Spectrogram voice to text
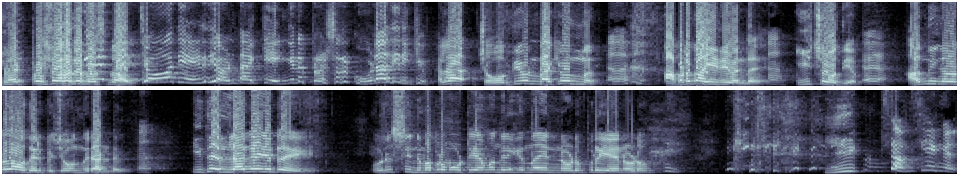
ബ്ലഡ് പ്രഷറൊക്കെ പ്രശ്നമാവും. ചോദ്യം ഉണ്ടാക്കി എങ്ങനെ പ്രഷർ കൂടാതിരിക്കും? അല്ല ചോദ്യം ഉണ്ടാക്കി ഒന്ന്. അവിടെ ധൈര്യവന്റെ ഈ ചോദ്യം. അത് നിങ്ങളോട് അവതരിപ്പിച്ചു ഒന്ന് രണ്ട്. ഇതെല്ലാം കഴിഞ്ഞിട്ട് ഒരു സിനിമ പ്രൊമോട്ട് ചെയ്യാൻ വന്നിരിക്കുന്ന എന്നോടും പ്രിയനോടും ഈ സംശയങ്ങൾ.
